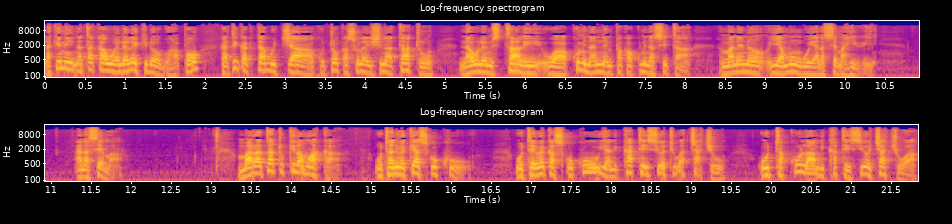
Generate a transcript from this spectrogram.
Lakini nataka uendelee kidogo hapo katika kitabu cha kutoka sura ishirina tatu na ule mstari wa kumi na nne mpaka kumi na sita maneno ya mungu yanasema hivi. Anasema mara tatu kila mwaka utaniwekea sikukuu. Utaiweka sikukuu ya mikate isiyotiwa chachu. Utakula mikate isiyochachwa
